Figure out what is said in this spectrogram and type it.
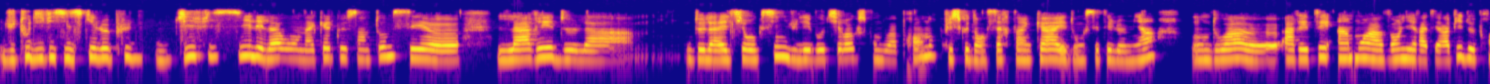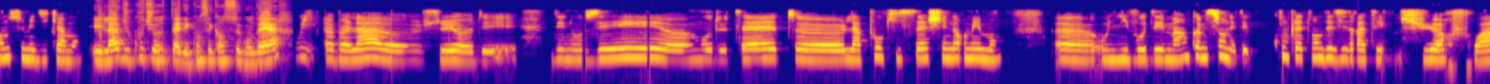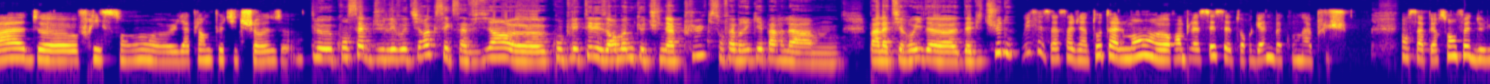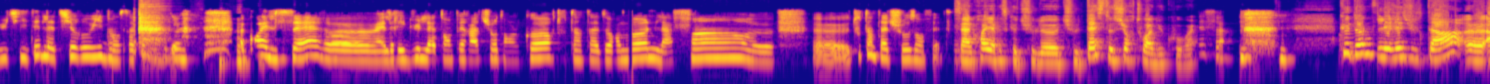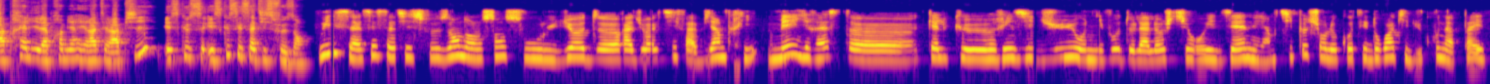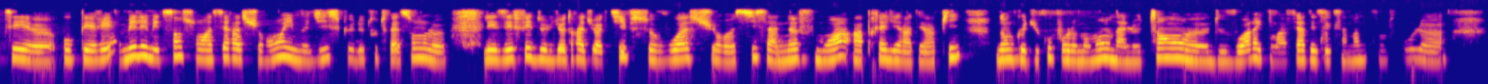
du tout difficile. Ce qui est le plus difficile et là où on a quelques symptômes, c'est l'arrêt de la de la L-tyroxine, du lévothyrox qu'on doit prendre, puisque dans certains cas, et donc c'était le mien, on doit euh, arrêter un mois avant l'irathérapie de prendre ce médicament. Et là, du coup, tu as des conséquences secondaires? Oui, euh, bah là, euh, c'est des, des, nausées, maux de tête, la peau qui sèche énormément au niveau des mains, comme si on était complètement déshydraté. Sueur froide, euh, frisson, euh, il y a plein de petites choses. Le concept du lévothyrox, c'est que ça vient euh, compléter les hormones que tu n'as plus, qui sont fabriquées par la, par la thyroïde d'habitude Oui, c'est ça, ça vient totalement remplacer cet organe bah, qu'on n'a plus. On s'aperçoit en fait de l'utilité de la thyroïde, on s'aperçoit à quoi elle sert. elle régule la température dans le corps, tout un tas d'hormones, la faim, tout un tas de choses en fait. C'est incroyable parce que tu le, tu le testes sur toi du coup. Ouais. C'est ça. Que donnent les résultats euh, après la première irathérapie? Est-ce que c'est est -ce c'est satisfaisant? Oui, c'est assez satisfaisant dans le sens où l'iode radioactif a bien pris, mais il reste euh, quelques résidus au niveau de la loge thyroïdienne et un petit peu sur le côté droit qui du coup n'a pas été euh, opéré. Mais les médecins sont assez rassurants et me disent que de toute façon, le, les effets de l'iode radioactif se voient sur 6 à 9 mois après l'irathérapie. Donc du coup, pour le moment, on a le temps de voir et qu'on va faire des examens main de contrôle euh,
